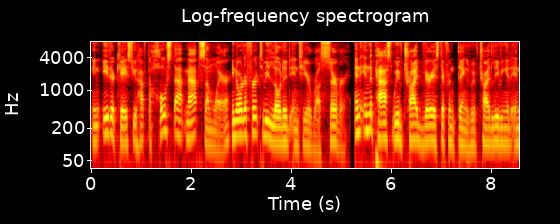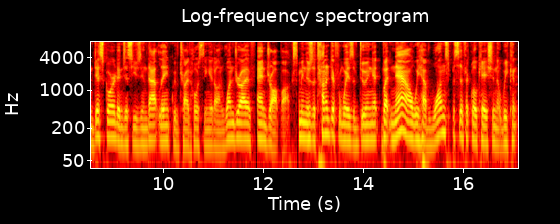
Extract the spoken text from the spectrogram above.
in either case, you have to host that map somewhere in order for it to be loaded into your Rust server. And in the past, we've tried various different things. We've tried leaving it in Discord and just using that link. We've tried hosting it on OneDrive and Dropbox. I mean, there's a ton of different ways of doing it, but now we have one specific location that we can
